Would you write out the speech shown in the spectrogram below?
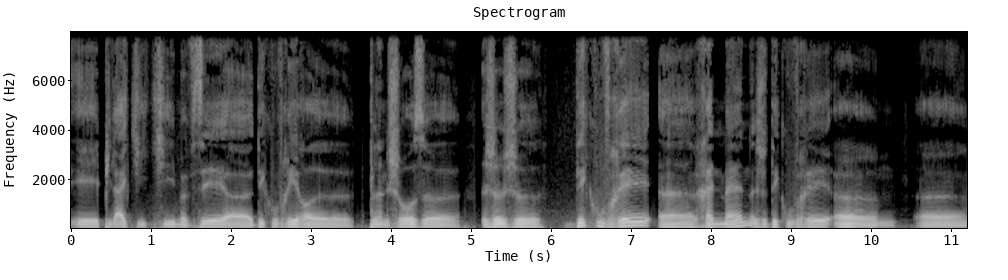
et puis là qui, qui me faisait euh, découvrir plein de choses je, je découvrais euh, Renman je découvrais euh, euh,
